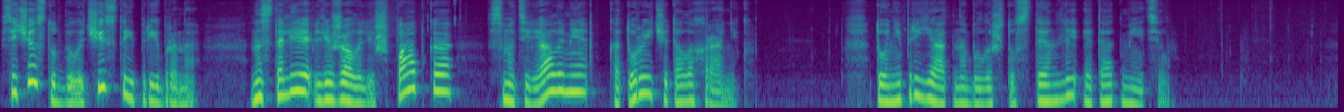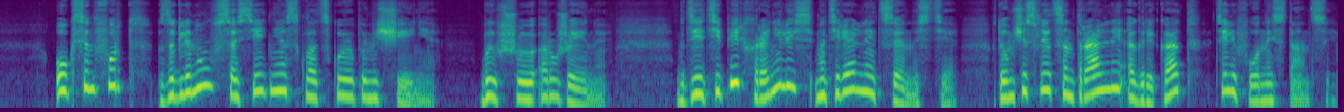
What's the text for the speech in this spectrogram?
Сейчас тут было чисто и прибрано. На столе лежала лишь папка с материалами, которые читал охранник. То неприятно было, что Стэнли это отметил. Оксенфорд заглянул в соседнее складское помещение, бывшую оружейную, где теперь хранились материальные ценности, в том числе центральный агрегат телефонной станции.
